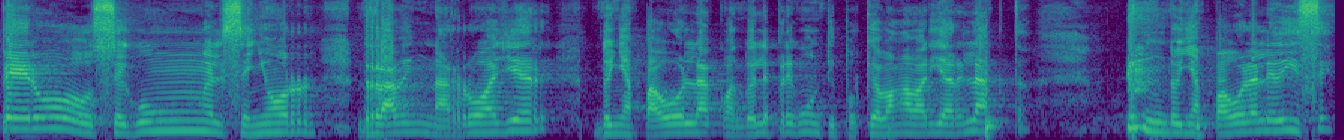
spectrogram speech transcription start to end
Pero según el señor Raven narró ayer, doña Paola, cuando él le pregunta, ¿y por qué van a variar el acta? doña Paola le dice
